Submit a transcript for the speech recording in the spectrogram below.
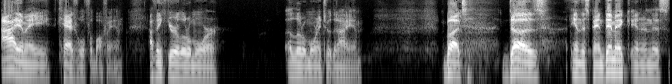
I am a casual football fan. I think you're a little more a little more into it than I am. But does in this pandemic and in this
